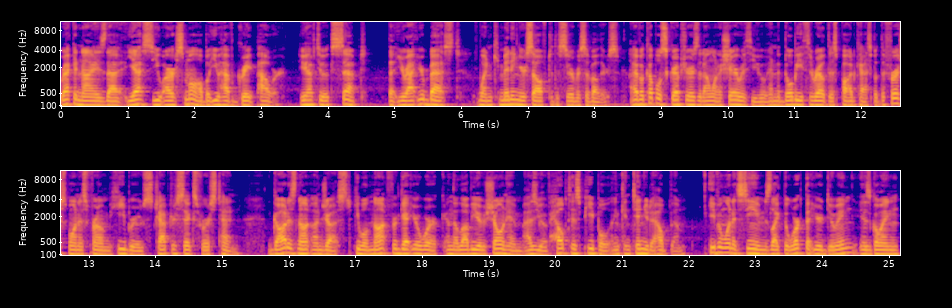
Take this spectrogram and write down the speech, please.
Recognize that yes, you are small, but you have great power. You have to accept that you're at your best when committing yourself to the service of others. I have a couple scriptures that I want to share with you, and they'll be throughout this podcast, but the first one is from Hebrews chapter 6, verse 10. God is not unjust. He will not forget your work and the love you have shown him as you have helped his people and continue to help them. Even when it seems like the work that you're doing is going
